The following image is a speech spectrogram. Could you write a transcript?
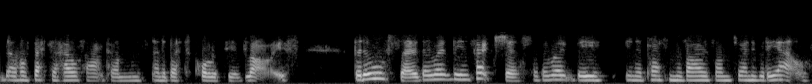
they'll have better health outcomes and a better quality of life. But also, they won't be infectious, so they won't be, you know, passing the virus on to anybody else.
